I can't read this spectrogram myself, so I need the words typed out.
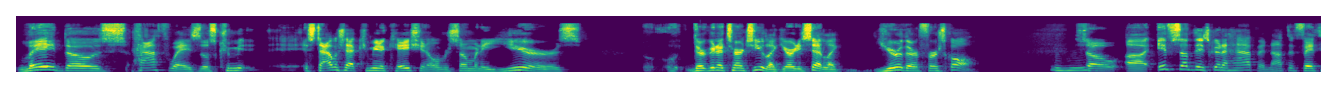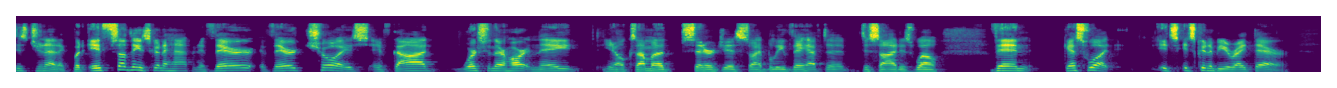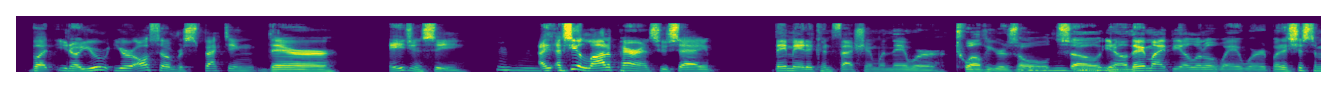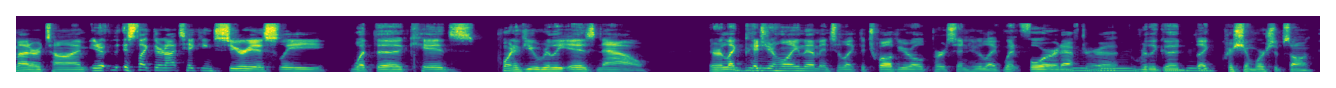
laid those pathways, those commu- establish that communication over so many years, they're going to turn to you, like you already said, like you're their first call. Mm-hmm. So uh, if something's going to happen, not that faith is genetic, but if something is going to happen, if their if their choice, if God works in their heart and they, you know, because I'm a synergist, so I believe they have to decide as well. Then guess what? It's it's going to be right there. But you know, you're you're also respecting their agency. Mm-hmm. I, I see a lot of parents who say, they made a confession when they were 12 years old. Mm-hmm. So, you know, they might be a little wayward, but it's just a matter of time. You know, it's like they're not taking seriously what the kids' point of view really is now. They're like mm-hmm. pigeonholing them into like the 12 year old person who like went forward after mm-hmm. a really good mm-hmm. like Christian worship song.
